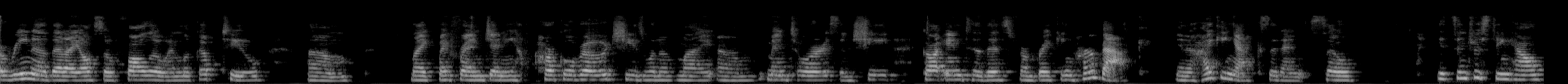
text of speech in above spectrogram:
arena that I also follow and look up to. Um, like my friend Jenny Harkle Road, she's one of my um, mentors, and she got into this from breaking her back in a hiking accident. So it's interesting how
